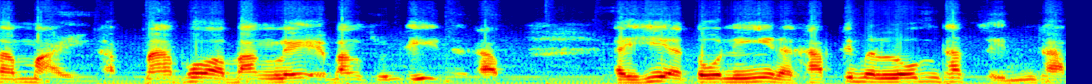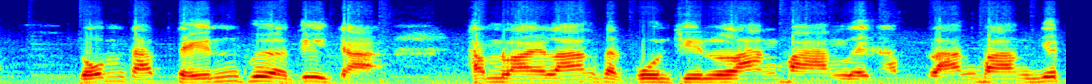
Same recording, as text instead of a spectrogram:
มาใหม่ครับ มาเพราะว่าบางเละบางสุนทินะครับ ไอ้เฮียตัวนี้นะครับ ที่มันล้มทักษิณครับ ล้มทักษิณเพื่อที่จะทำลายล้างตระกูลชินล้างบางเลยครับ ล้างบางยึด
